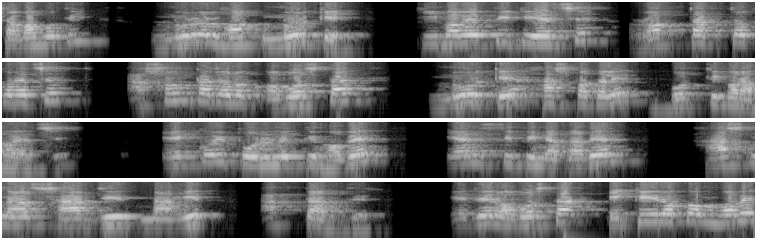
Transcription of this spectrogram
সভাপতি নুরুল হক নূরকে কীভাবে পিটিয়েছে, রক্তাক্ত করেছে, আশঙ্কাজনক অবস্থায় নূরকে হাসপাতালে ভর্তি করা হয়েছে। একই পরিণতি হবে এনসিপি নেতাদের হাসনাজ সারজিৎ নাহিদ আক্তারদের। এদের অবস্থা একই রকম হবে,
